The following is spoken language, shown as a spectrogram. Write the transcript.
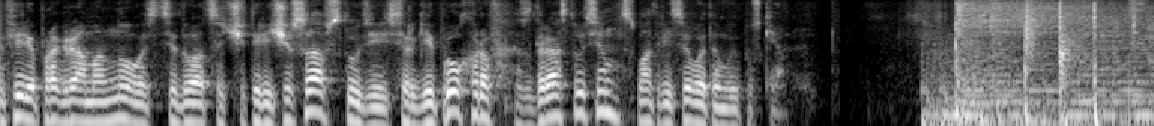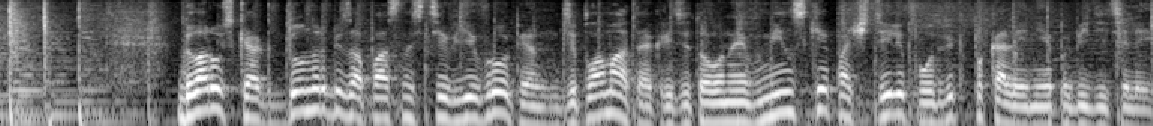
эфире программа «Новости 24 часа» в студии Сергей Прохоров. Здравствуйте, смотрите в этом выпуске. Беларусь как донор безопасности в Европе. Дипломаты, аккредитованные в Минске, почтили подвиг поколения победителей.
